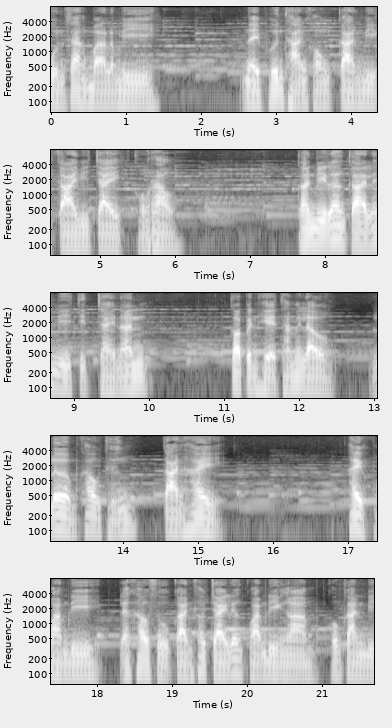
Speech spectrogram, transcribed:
บุญสร้างบารมี ในพื้นฐานของการมีกายมีใจของเรา การมีร่างกายและมีจิตใจนั้น ก็เป็นเหตุทำให้เราเริ่มเข้าถึงการให้ให้ความดี และเข้าสู่การเข้าใจเรื่องความดีงามของการมี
